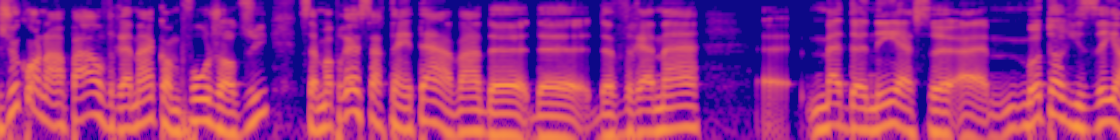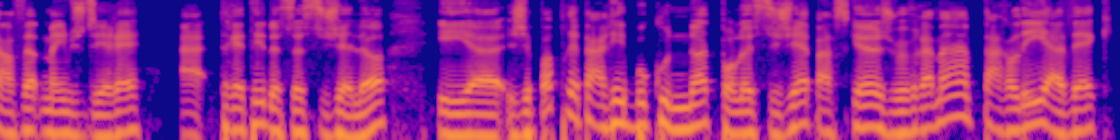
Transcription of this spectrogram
je veux qu'on en parle vraiment comme faut aujourd'hui. Ça m'a pris un certain temps avant de, de, de vraiment euh, m'adonner à ce, m'autoriser en fait, même je dirais, à traiter de ce sujet-là. Et euh, j'ai pas préparé beaucoup de notes pour le sujet parce que je veux vraiment parler avec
